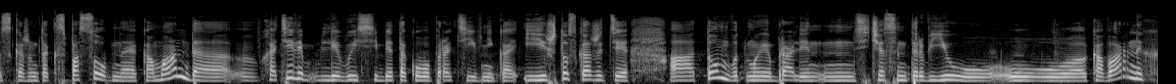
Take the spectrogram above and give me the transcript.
скажем так, способная команда. Хотели ли вы себе такого противника? И что скажете о том, вот мы брали сейчас интервью у коварных,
